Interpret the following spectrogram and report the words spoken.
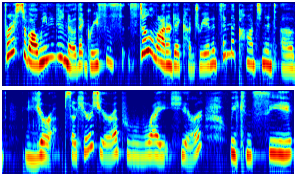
First of all, we need to know that Greece is still a modern day country and it's in the continent of Europe. So here's Europe right here. We can see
